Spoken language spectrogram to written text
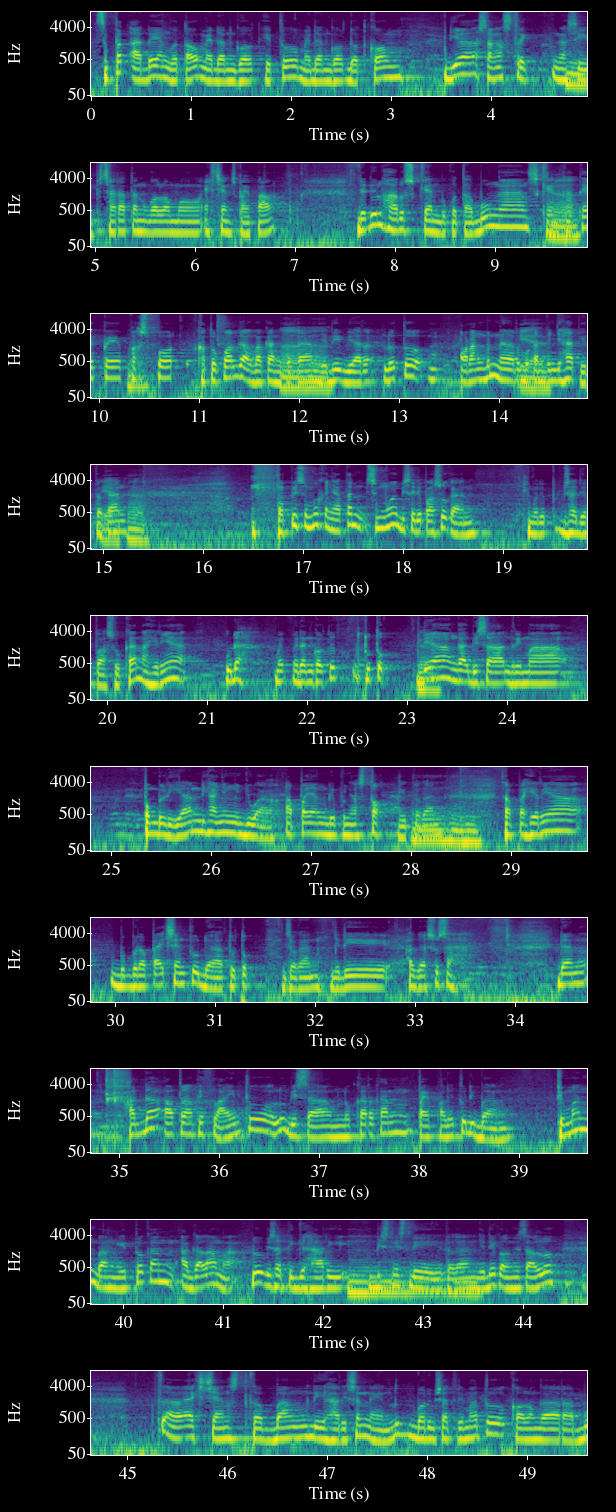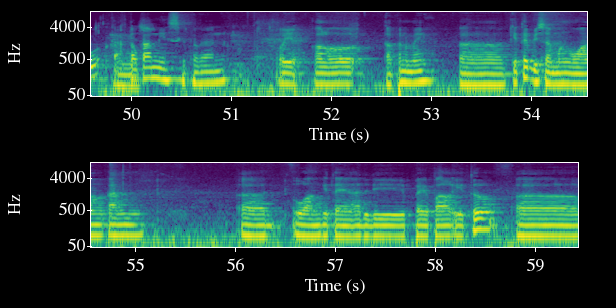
Sempat ada yang gue tahu Medan Gold itu medangold.com dia sangat strict ngasih persyaratan kalau mau exchange PayPal jadi lu harus scan buku tabungan, scan Nah. KTP, paspor, kartu keluarga bahkan gitu kan. Jadi biar lu tuh orang bener Iya. bukan penjahat gitu Iya, kan. Tapi semua kenyataan semua bisa dipalsukan. Semua bisa dipalsukan akhirnya udah Medan Gold itu tutup. Dia nggak bisa nerima pembelian dia hanya ngejual apa yang dia punya stok gitu kan. Sampai akhirnya beberapa exchange tuh udah tutup gitu kan. Jadi agak susah. Dan ada alternatif lain tuh lu bisa menukarkan PayPal itu di bank. Cuman bank itu kan agak lama. Lu bisa tiga hari business day gitu kan. Jadi kalau misal lu uh, exchange ke bank di hari Senin, lu baru bisa terima tuh kalau nggak Rabu atau Kamis gitu kan. Oh iya, kalau apa namanya? Eh, kita bisa menguangkan eh, uang kita yang ada di PayPal itu eh,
